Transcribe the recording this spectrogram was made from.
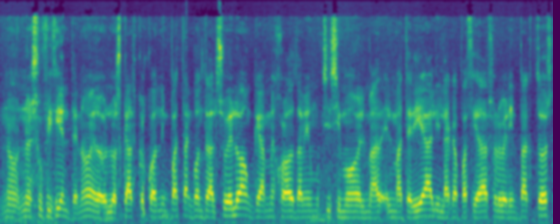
no, es suficiente. ¿no? Los, cascos cuando impactan contra el suelo, aunque han mejorado también muchísimo el, el material y la capacidad de absorber impactos,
